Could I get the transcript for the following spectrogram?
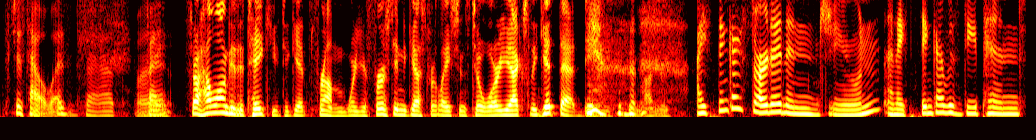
it's just how it was. That's funny. But So how long did it take you to get from where you're first into guest relations to where you actually get that deep? I think I started in June, and I think I was deepened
